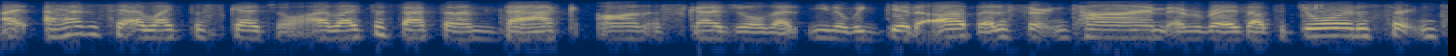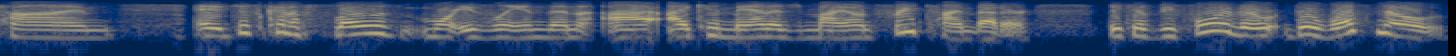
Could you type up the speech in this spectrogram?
I, I have to say I like the schedule. I like the fact that I'm back on a schedule that you know we get up at a certain time, everybody's out the door at a certain time, and it just kind of flows more easily. And then I, I can manage my own free time better because before there there was no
